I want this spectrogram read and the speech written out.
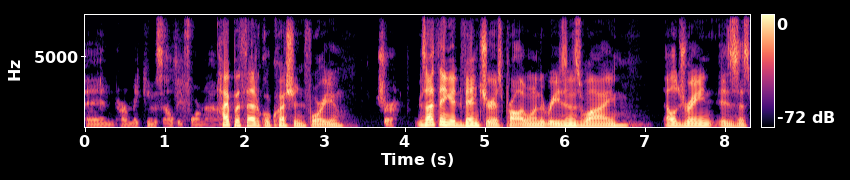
and are making this a healthy format. Hypothetical question for you. Sure. Because i think adventure is probably one of the reasons why Eldraine is as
